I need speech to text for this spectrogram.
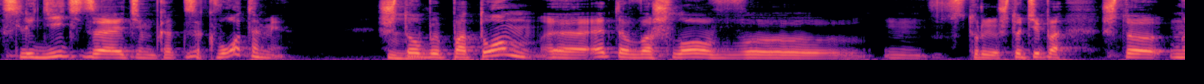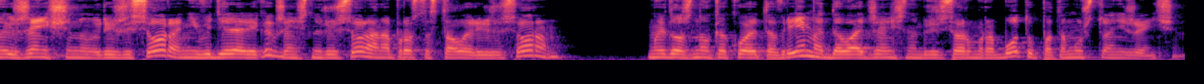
следить за этим, как за квотами, чтобы потом э, это вошло в, в струю. Что типа, что мы женщину-режиссера не выделяли как женщину-режиссера, она просто стала режиссером. Мы должны какое-то время давать женщинам-режиссерам работу, потому что они женщины.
